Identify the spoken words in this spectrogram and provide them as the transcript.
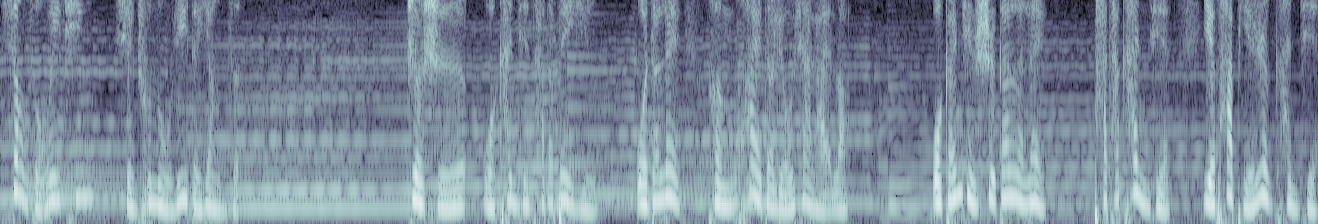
向左微倾，显出努力的样子。这时，我看见他的背影，我的泪很快地流下来了。我赶紧拭干了泪，怕他看见，也怕别人看见。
